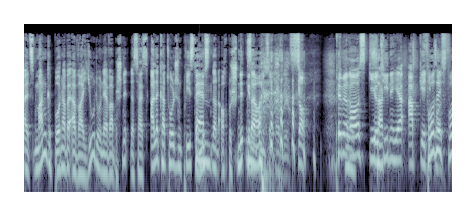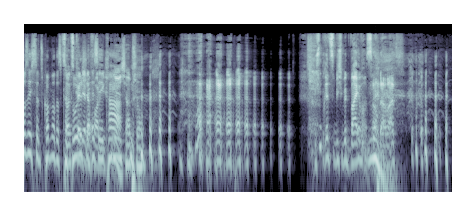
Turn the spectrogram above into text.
als Mann geboren, aber er war Jude und er war beschnitten. Das heißt, alle katholischen Priester Ähm, müssten dann auch beschnitten genau. sein. um. So, Pimmel So, raus, Guillotine her, ab geht Vorsicht, die Post. Vorsicht, sonst kommt noch das Sonst könnt ihr katholische SEK. Nee, ich hab schon. Du spritzt mich mit Weihwasser oder was?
